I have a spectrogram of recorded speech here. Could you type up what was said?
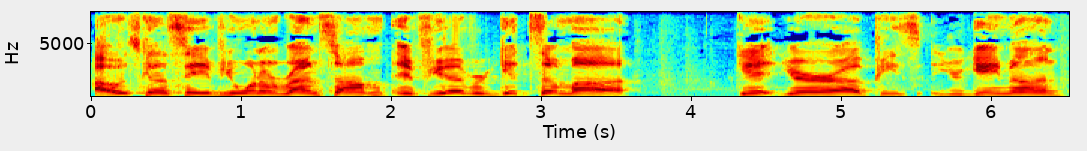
I was gonna see if you want to run some. If you ever get some, uh, get your uh, piece, your game on.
